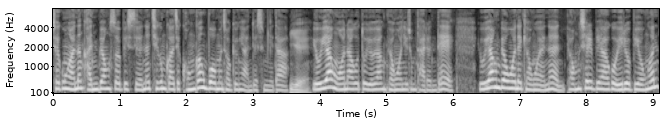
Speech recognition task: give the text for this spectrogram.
제공하는 간병 서비스에는 지금까지 건강보험은 적용이 안 됐습니다. 예. 요양원하고 또 요양병원이 좀 다른데 요양병원의 경우에는 병실비하고 의료비용은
